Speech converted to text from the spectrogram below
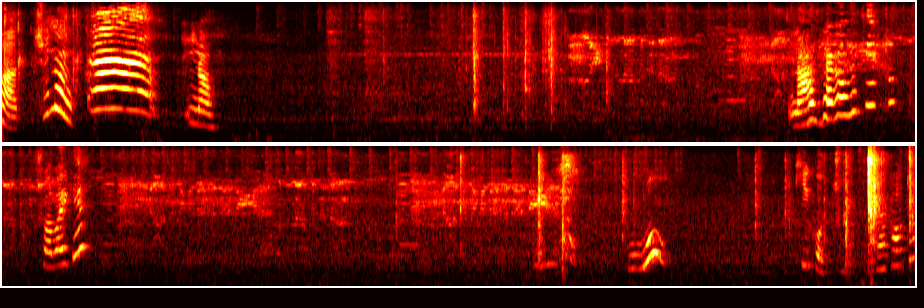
পাচ্ছ না? নাও। নাচ দেখাও দেখি একটু। সবাইকে? কি করছ? দেখাও তো।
